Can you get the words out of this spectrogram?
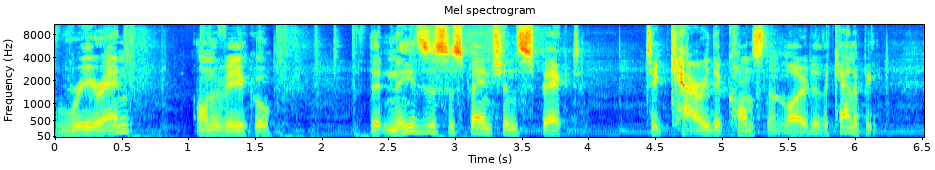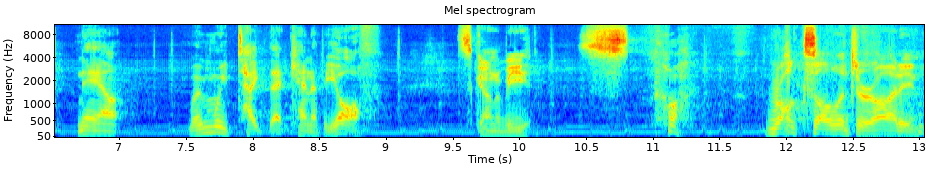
rear end on a vehicle that needs a suspension spec to carry the constant load of the canopy. Now, when we take that canopy off, it's going to be rock solid to ride in.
